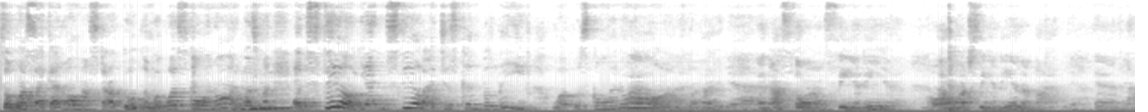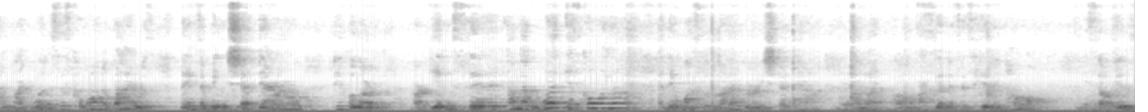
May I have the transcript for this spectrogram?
So once I got home, I started googling, well, what's going on? What's my, and still, yet and still, I just couldn't believe what was going Wow. on. Right. Yeah. And I saw it on CNN. I watch CNN a lot. Yeah. And I'm like, what is this coronavirus? Things are being shut down. People are, are getting sick. I'm like, what is going on? And then once the library shut down, I'm like, oh my goodness, it's hitting home. So it was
